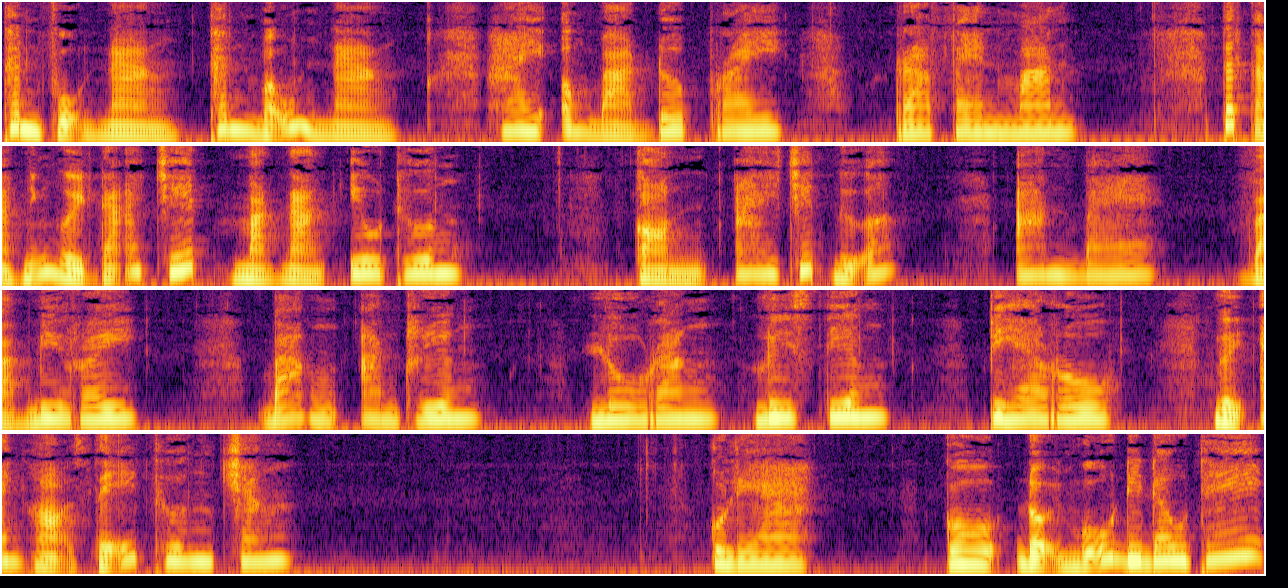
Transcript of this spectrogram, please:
thân phụ nàng, thân mẫu nàng, hai ông bà Dupray, Man. tất cả những người đã chết mà nàng yêu thương. Còn ai chết nữa? Anbe và Mireille, bác Andrien, Laurent, Lucien, Piero, người anh họ dễ thương chăng? Cô Lea, cô đội mũ đi đâu thế?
